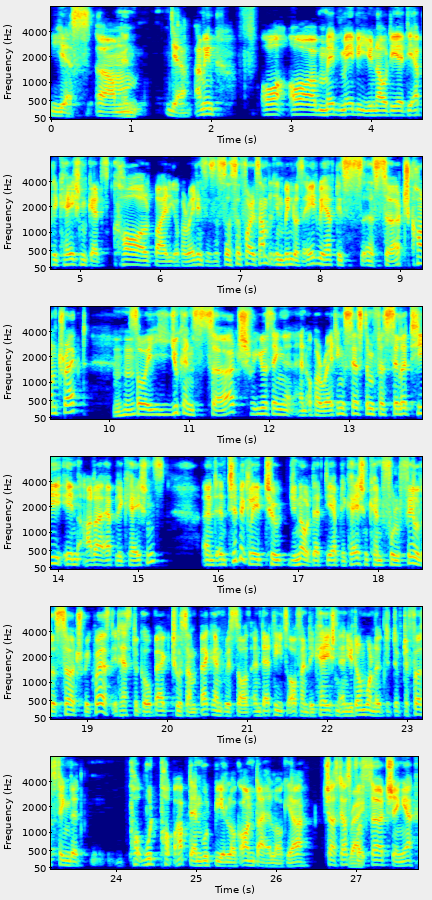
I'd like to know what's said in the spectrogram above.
Yes. Um, yeah. I mean, or, or maybe, maybe, you know, the, the application gets called by the operating system. So, so for example, in Windows 8, we have this uh, search contract. Mhm. So you can search using an operating system facility in other applications. And, and typically to, you know, that the application can fulfill the search request, it has to go back to some backend resource and that needs authentication. And you don't want to, the first thing that po- would pop up then would be a log on dialog. Yeah. Just, just Right. for searching. Yeah.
